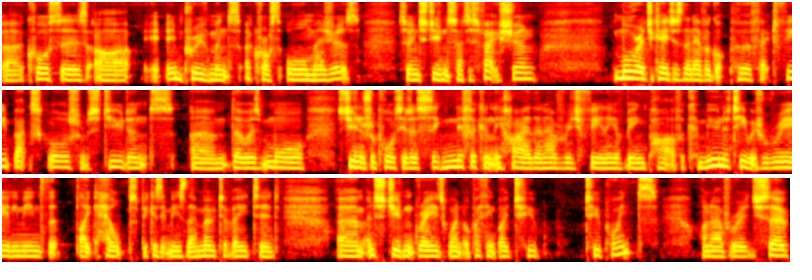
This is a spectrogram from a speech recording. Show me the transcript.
uh, courses are improvements across all measures. So in student satisfaction, more educators than ever got perfect feedback scores from students. Um, there was more students reported a significantly higher than average feeling of being part of a community, which really means that like helps because it means they're motivated. Um, and student grades went up, I think, by two two points on average. So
